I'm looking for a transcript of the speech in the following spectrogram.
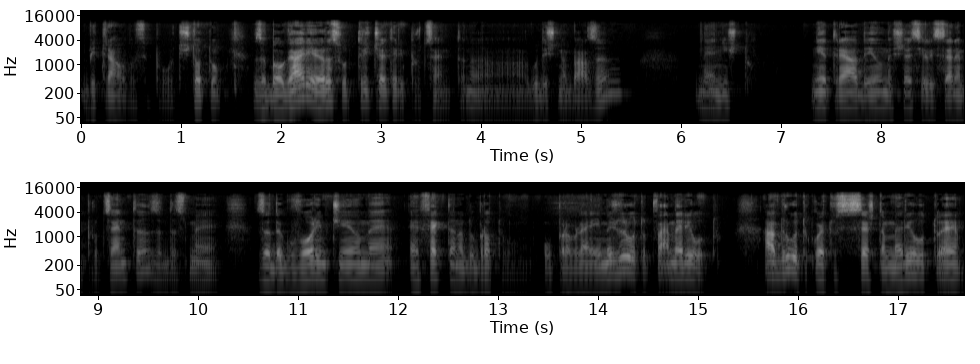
би трябвало да се получи. Защото за България ръст от 3-4% на годишна база не е нищо. Ние трябва да имаме 6 или 7%, за да, сме, за да говорим, че имаме ефекта на доброто управление. И между другото, това е мерилото. А другото, което се сеща мерилото е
